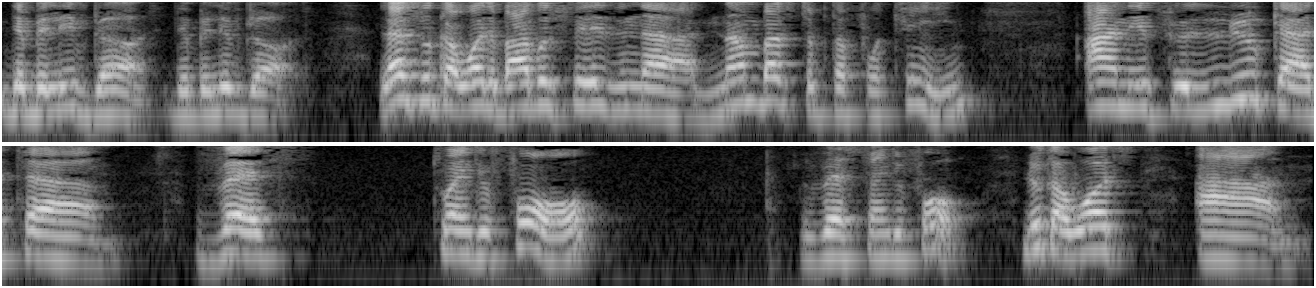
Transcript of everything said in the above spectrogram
They believe God. They believe God. Let's look at what the Bible says in uh, Numbers chapter 14. And if you look at uh, verse 24, verse 24, look at what um,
